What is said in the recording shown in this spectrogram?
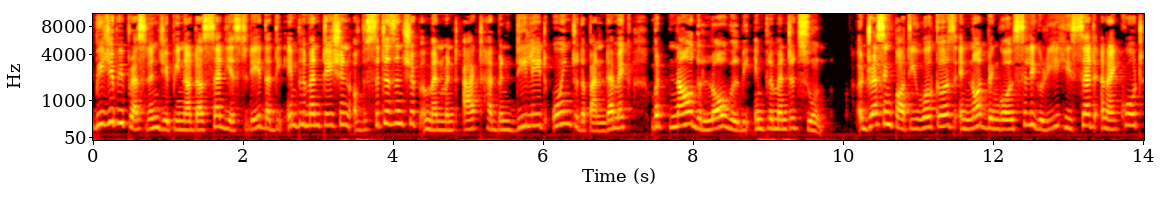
BJP President JP Nadda said yesterday that the implementation of the Citizenship Amendment Act had been delayed owing to the pandemic, but now the law will be implemented soon. Addressing party workers in North Bengal Siliguri, he said, and I quote,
